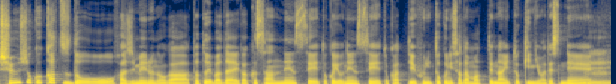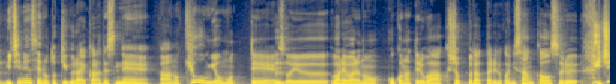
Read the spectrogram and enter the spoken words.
就職活動を始めるのが、例えば大学3年生とか4年生とかっていうふうに特に定まってない時にはですね、うん。1年生の時ぐらいからですね、あの、興味を持って、うん。そういう我々の行っているワークショップだったりとかに参加をする。1年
